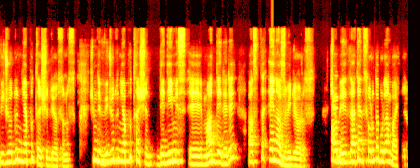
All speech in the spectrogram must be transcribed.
vücudun yapı taşı diyorsunuz. Şimdi vücudun yapı taşı dediğimiz e, maddeleri aslında en az biliyoruz. Şimdi Evet. e, zaten sorun da buradan başlıyor.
